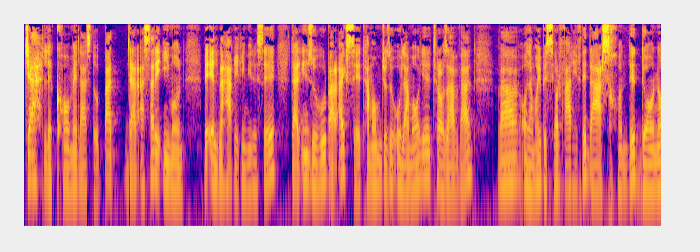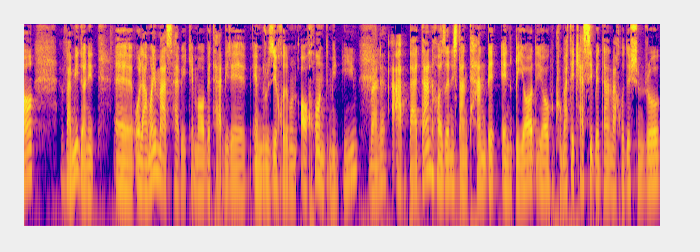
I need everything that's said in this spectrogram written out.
جهل کامل است و بعد در اثر ایمان به علم حقیقی می‌رسه. در این ظهور برعکس تمام جزء علمای تراز اول و آدم های بسیار فرهیخته درس خوانده دانا و می‌دانید علمای مذهبی که ما به تعبیر امروزی خودمون آخوند میگیم بله. ابدا حاضر نیستن تن به انقیاد یا حکومت کسی بدن و خودشون رو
